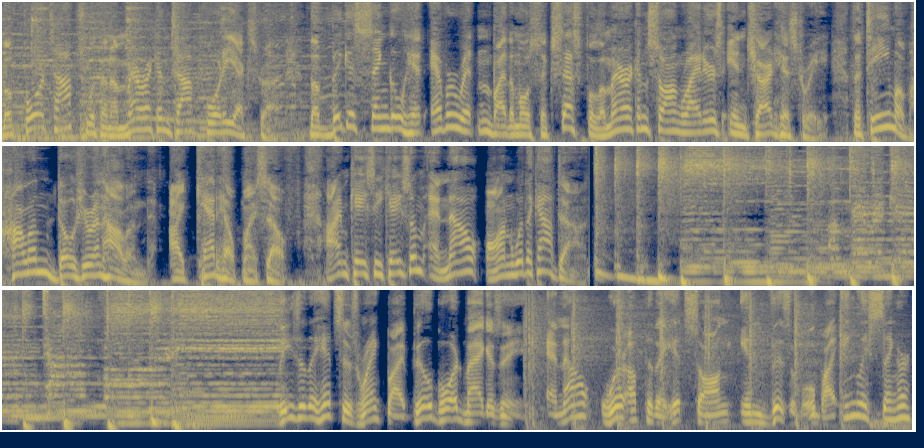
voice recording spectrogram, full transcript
The Four Tops with an American Top 40 Extra, the biggest single hit ever written by the most successful American songwriters in chart history. The team of Holland, Dozier, and Holland. I can't help myself. I'm Casey Kasem, and now on with the countdown. American Top 40. These are the hits as ranked by Billboard magazine. And now we're up to the hit song Invisible by English singer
